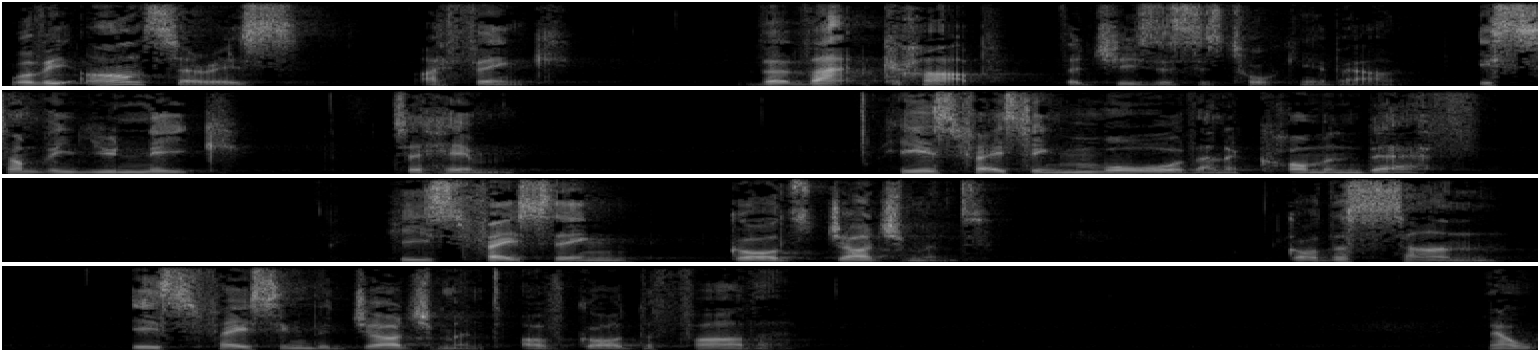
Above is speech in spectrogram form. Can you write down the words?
Well, the answer is, I think, that that cup that Jesus is talking about is something unique to him. He is facing more than a common death. He's facing God's judgment. God the Son is facing the judgment of God the Father. Now,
